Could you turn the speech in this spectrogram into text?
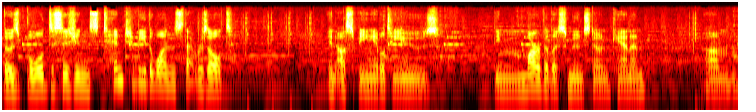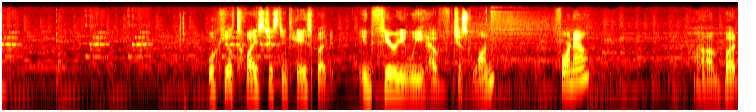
Those bold decisions tend to be the ones that result in us being able to use the marvelous Moonstone Cannon. Um, we'll heal twice just in case, but in theory we have just one for now. Uh, but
